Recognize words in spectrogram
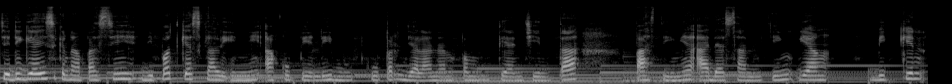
jadi guys, kenapa sih di podcast kali ini aku pilih buku perjalanan pembuktian cinta? Pastinya ada something yang bikin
